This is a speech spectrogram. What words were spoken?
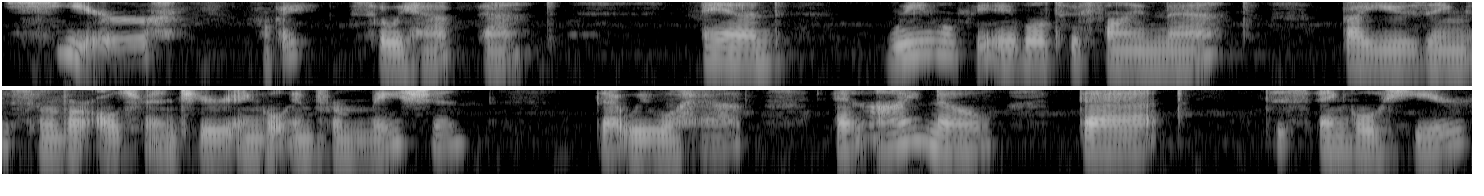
here. Okay, so we have that. And we will be able to find that by using some of our alternate interior angle information that we will have. And I know that this angle here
